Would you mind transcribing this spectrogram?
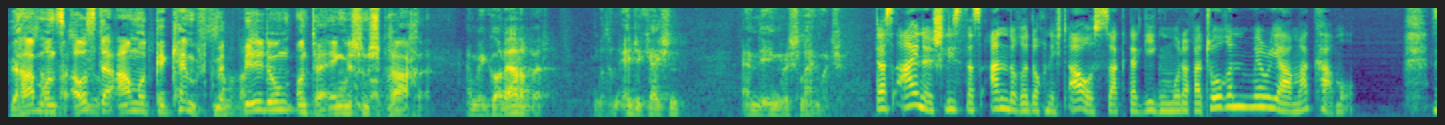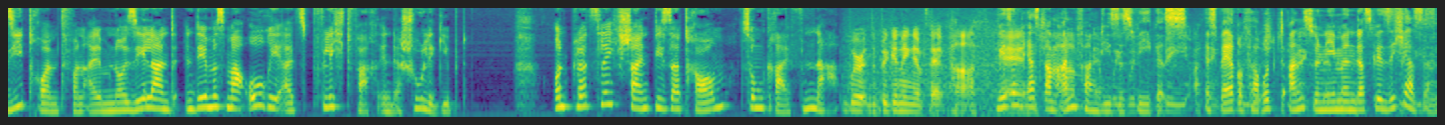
Wir haben uns aus der Armut gekämpft mit Bildung und der englischen Sprache. Das eine schließt das andere doch nicht aus, sagt dagegen Moderatorin Miriama Kamo. Sie träumt von einem Neuseeland, in dem es Maori als Pflichtfach in der Schule gibt. Und plötzlich scheint dieser Traum zum Greifen nah. Wir sind erst am Anfang dieses Weges. Es wäre verrückt anzunehmen, dass wir sicher sind.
